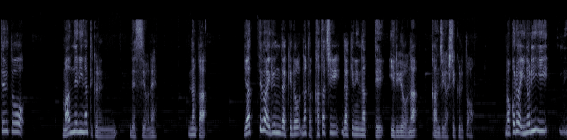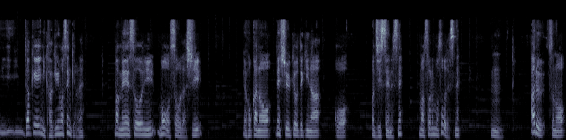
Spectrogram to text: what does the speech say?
てると、マンネリになってくるんですよね。なんか、やってはいるんだけど、なんか形だけになっているような感じがしてくると。まあ、これは祈りだけに限りませんけどね。まあ、瞑想にもそうだし、他のね、宗教的な、こう、まあ、実践ですね。まあ、それもそうですね。うん。ある、その、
